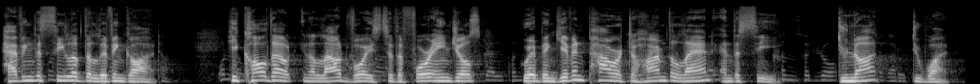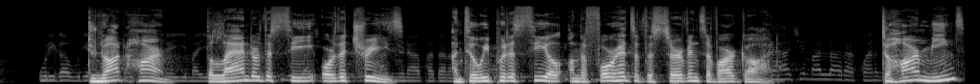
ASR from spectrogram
having the seal of the living God. He called out in a loud voice to the four angels who had been given power to harm the land and the sea Do not do what? Do not harm the land or the sea or the trees until we put a seal on the foreheads of the servants of our God. To harm means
